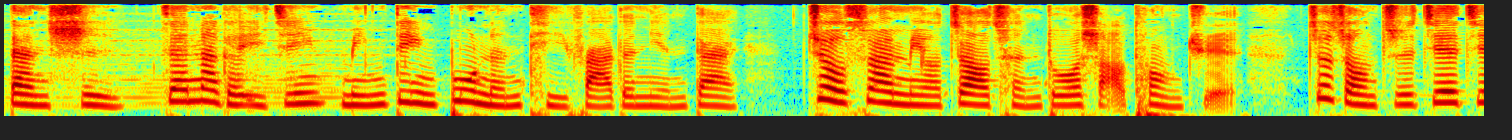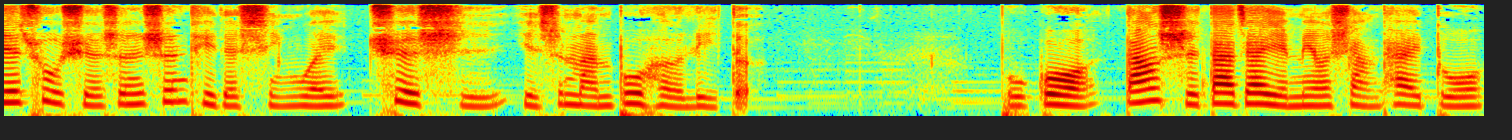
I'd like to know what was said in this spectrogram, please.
但是在那个已经明定不能体罚的年代，就算没有造成多少痛觉，这种直接接触学生身体的行为，确实也是蛮不合理的。不过当时大家也没有想太多，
